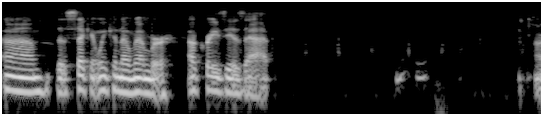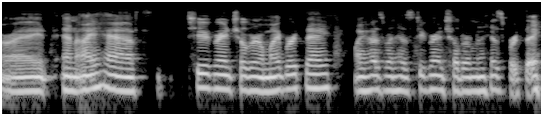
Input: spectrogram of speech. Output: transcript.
um, the second week in November. How crazy is that? All right. And I have two grandchildren on my birthday. My husband has two grandchildren on his birthday.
